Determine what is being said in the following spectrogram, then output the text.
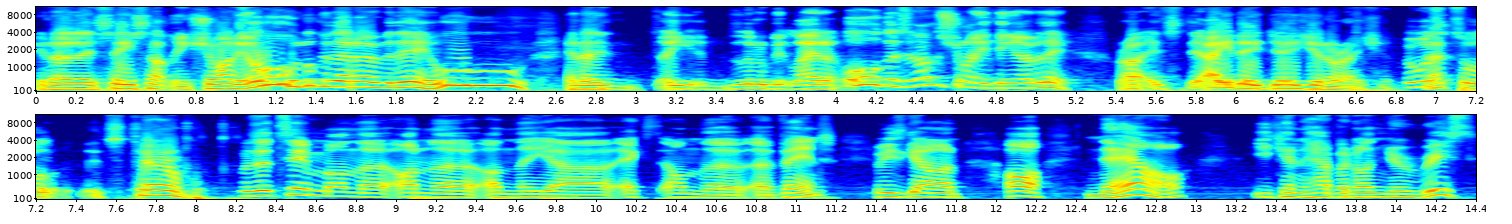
You know, they see something shiny. Oh, look at that over there. Ooh, and then a little bit later, oh, there's another shiny thing over there. Right? It's the ADD generation. was- That's all. It's terrible. Was it Tim on the on the on the uh, ex, on the event? He's going, oh, now you can have it on your wrist.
